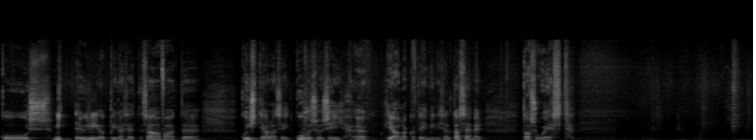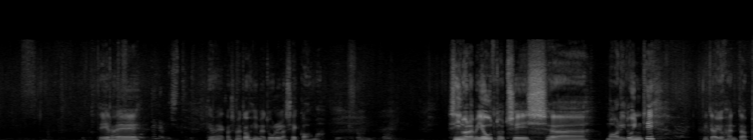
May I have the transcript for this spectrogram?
kus mitteüliõpilased saavad äh, kunstialaseid kursusi äh, heal akadeemilisel tasemel tasu eest. tere. tere, kas me tohime tulla segama? siin oleme jõudnud siis äh, maalitundi, mida juhendab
